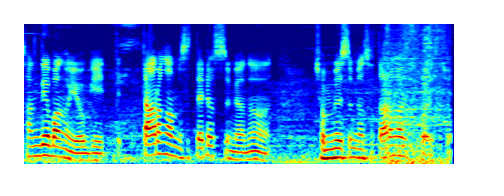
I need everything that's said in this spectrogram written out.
상대방을 여기 떼- 따라가면서 때렸으면은 전멸 쓰면서 따라갈 수가 있죠.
